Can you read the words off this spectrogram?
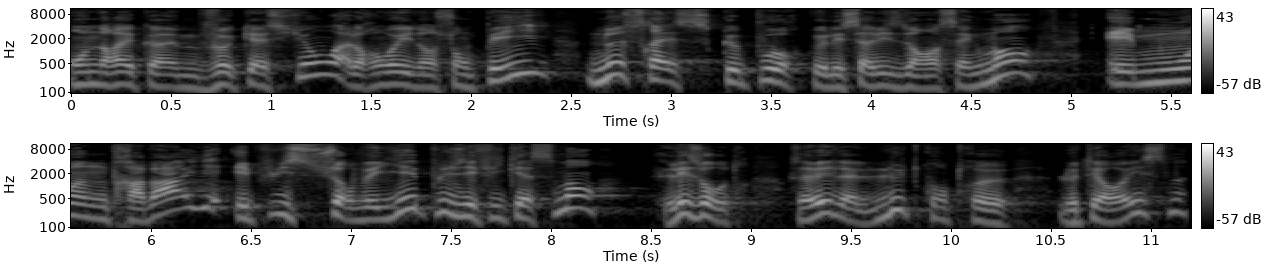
on aurait quand même vocation à le renvoyer dans son pays, ne serait-ce que pour que les services de renseignement aient moins de travail et puissent surveiller plus efficacement les autres. Vous savez, la lutte contre le terrorisme,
